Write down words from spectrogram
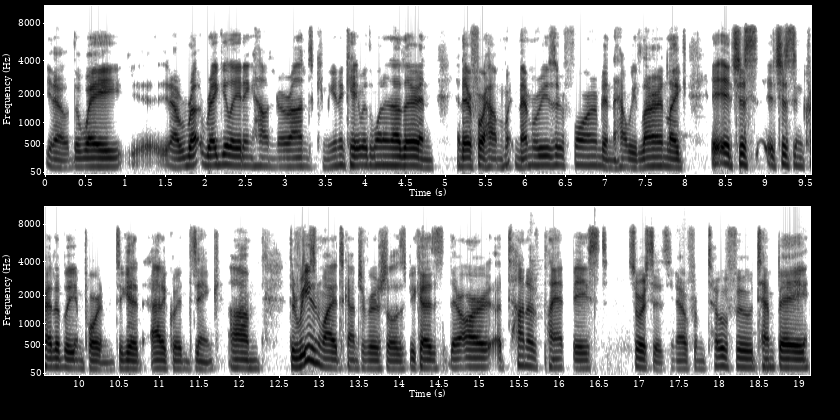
you know the way you know re- regulating how neurons communicate with one another, and and therefore how m- memories are formed and how we learn. Like it, it's just it's just incredibly important to get adequate zinc. Um, the reason why it's controversial is because there are a ton of plant-based sources, you know, from tofu, tempeh,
